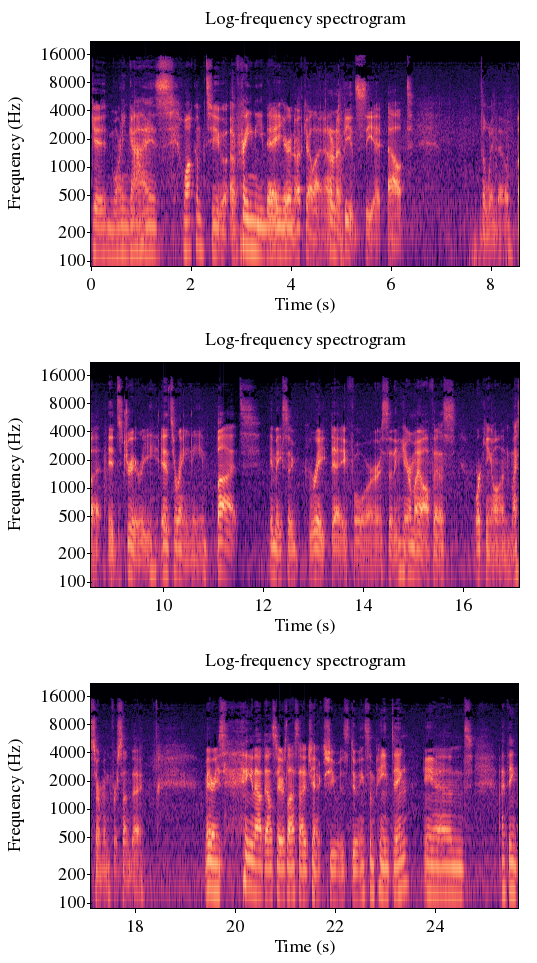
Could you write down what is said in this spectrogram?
Good morning guys. Welcome to a rainy day here in North Carolina. I don't know if you can see it out the window, but it's dreary, it's rainy, but it makes a great day for sitting here in my office working on my sermon for Sunday. Mary's hanging out downstairs. Last I checked, she was doing some painting and I think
